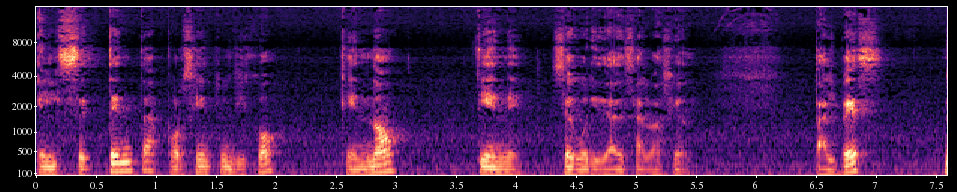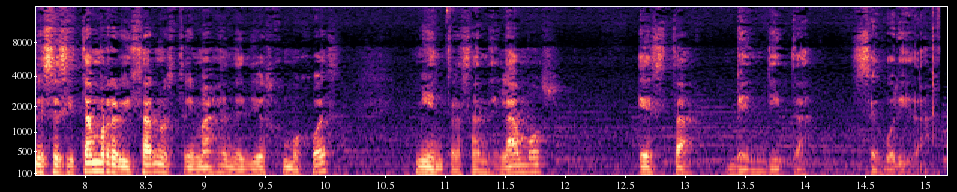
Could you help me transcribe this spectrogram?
el 70% indicó que no tiene seguridad de salvación. Tal vez necesitamos revisar nuestra imagen de Dios como juez mientras anhelamos esta bendita seguridad.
